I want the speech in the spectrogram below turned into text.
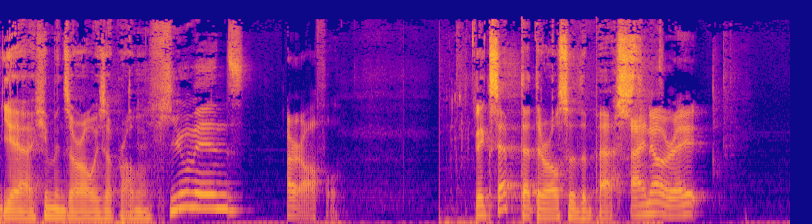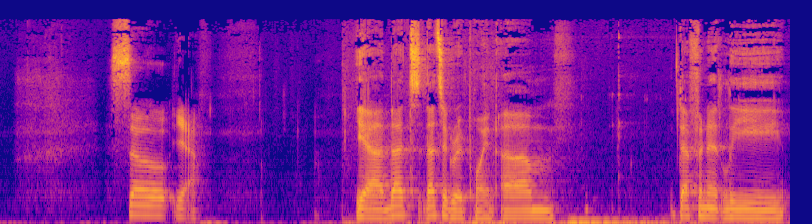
Yeah, humans are always a problem, Humans are awful. except that they're also the best. I know, right? So, yeah. Yeah, that's that's a great point. Um, definitely,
